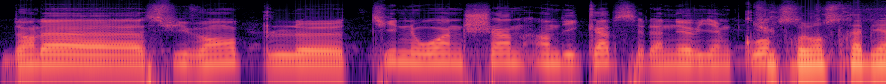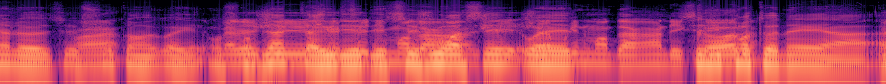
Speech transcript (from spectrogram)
Dans la suivante, le Tin Wan Shan Handicap, c'est la neuvième Tu course. prononces très bien le. c'est Ouais. sûr quand- ouais, on Ben sent bien que tu as eu des, des séjours assez. ouais, appris le mandarin à c'est du cantonais à, à-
